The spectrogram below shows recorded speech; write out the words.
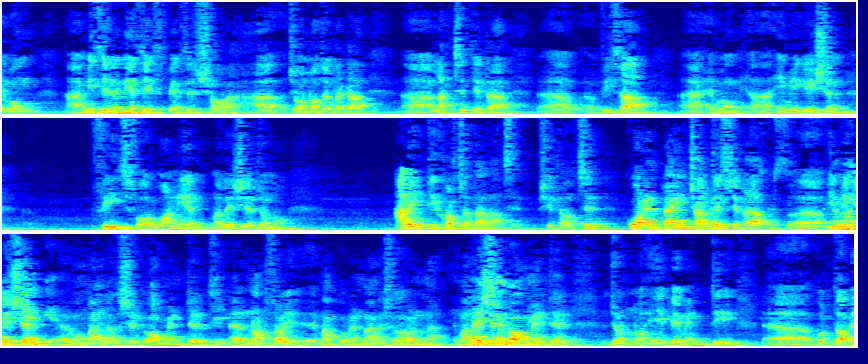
এবং মিসিলেনিয়াস এক্সপেন্সেস সহ চুয়ান্ন হাজার টাকা লাগছে যেটা ভিসা এবং immigration fees for one year মালয়েশিয়ার জন্য। আরেকটি খরচা তার আছে সেটা হচ্ছে কোয়ারেন্টাইন চার্জেস সেটা ইমিগ্রেশন এবং বাংলাদেশের গভর্নমেন্টের। নট সরি মাফ করবেন বাংলাদেশ গভর্নমেন্ট না মালয়েশিয়ান মালয়েশিয়া গভর্নমেন্টের জন্য এই পেমেন্টটি করতে হবে।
